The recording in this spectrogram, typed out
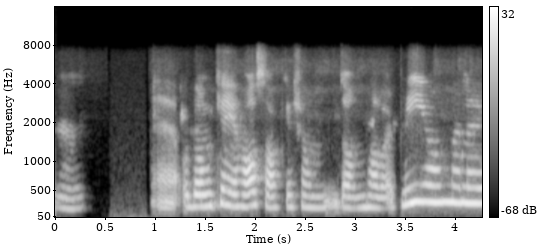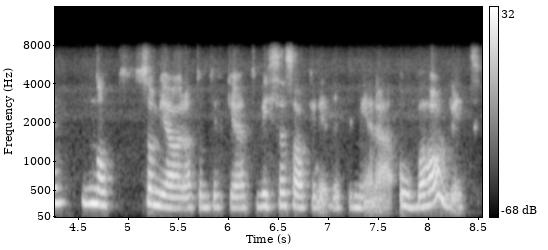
Mm. Eh, och de kan ju ha saker som de har varit med om eller något som gör att de tycker att vissa saker är lite mera obehagligt.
